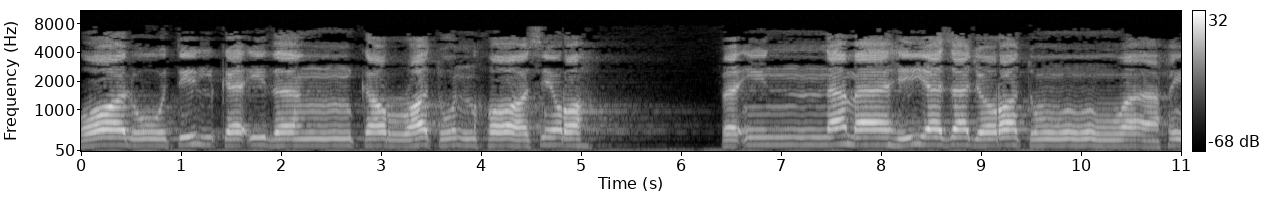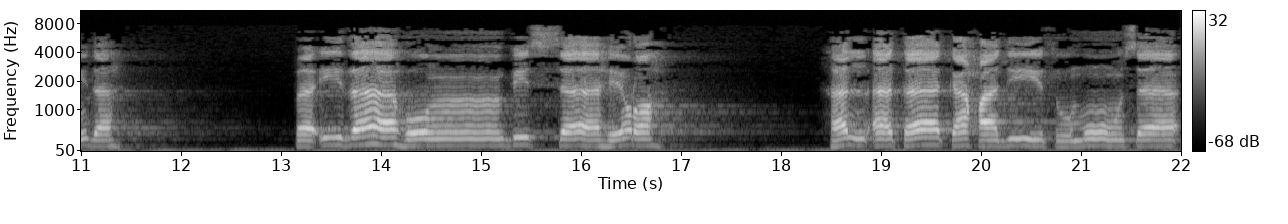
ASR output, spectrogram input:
قالوا تلك إذا كرة خاسرة فإنما هي زجرة واحدة. فإذا هم بالساهرة هل أتاك حديث موسى؟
